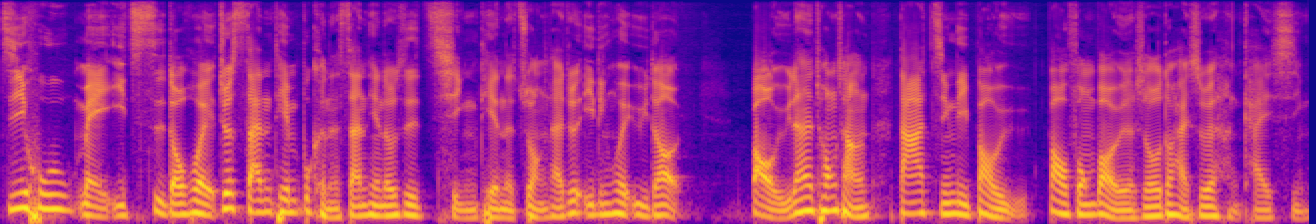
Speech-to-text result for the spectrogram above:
几乎每一次都会，就三天不可能三天都是晴天的状态，就一定会遇到。暴雨，但是通常大家经历暴雨、暴风暴雨的时候，都还是会很开心。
